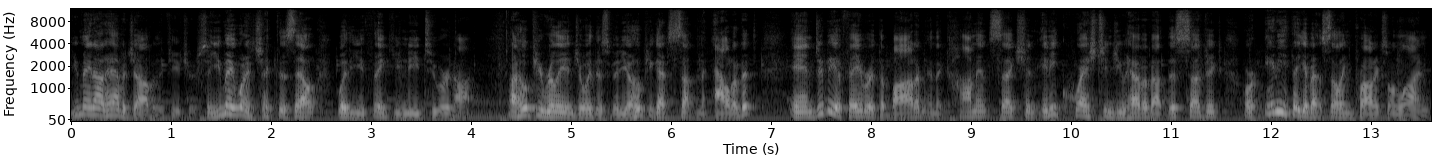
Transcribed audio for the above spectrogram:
you may not have a job in the future. So you may want to check this out whether you think you need to or not I hope you really enjoyed this video. I hope you got something out of it. And do me a favor at the bottom in the comments section any questions you have about this subject or anything about selling products online.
